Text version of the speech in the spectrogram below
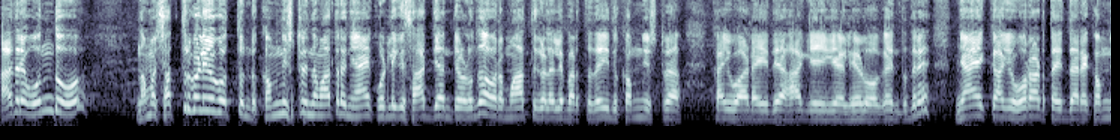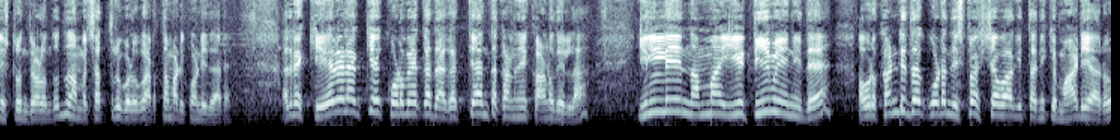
ಆದರೆ ಒಂದು ನಮ್ಮ ಶತ್ರುಗಳಿಗೂ ಗೊತ್ತುಂಟು. ಕಮ್ಯುನಿಸ್ಟ್ರಿಂದ ಮಾತ್ರ ನ್ಯಾಯ ಕೊಡಲಿಕ್ಕೆ ಸಾಧ್ಯ ಅಂತ ಹೇಳೋದು ಅವರ ಮಾತುಗಳಲ್ಲಿ ಬರ್ತದೆ. ಇದು ಕಮ್ಯುನಿಸ್ಟ್ರ ಕೈವಾಡ ಇದೆ, ಹಾಗೆ ಹೀಗೆ ಹೇಳಿ ಹೇಳುವಾಗ ಅಂತಂದ್ರೆ ನ್ಯಾಯಕ್ಕಾಗಿ ಹೋರಾಡ್ತಾ ಇದ್ದಾರೆ ಕಮ್ಯುನಿಸ್ಟ್ ಅಂತ ಹೇಳುವಂಥದ್ದು ನಮ್ಮ ಶತ್ರುಗಳಿಗೂ ಅರ್ಥ ಮಾಡಿಕೊಂಡಿದ್ದಾರೆ. ಆದರೆ ಕೇರಳಕ್ಕೆ ಕೊಡಬೇಕಾದ ಅಗತ್ಯ ಅಂತ ಕಣ್ಣಿಗೆ ಕಾಣುವುದಿಲ್ಲ ಇಲ್ಲಿ ನಮ್ಮ ಈ ಟೀಮ್ ಏನಿದೆ, ಅವರು ಖಂಡಿತ ಕೂಡ ನಿಷ್ಪಕ್ಷವಾಗಿ ತನಿಖೆ ಮಾಡ್ಯಾರು.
